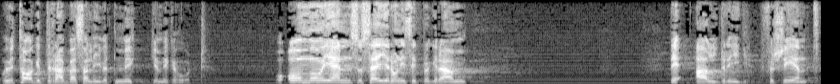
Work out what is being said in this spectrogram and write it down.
och överhuvudtaget drabbats av livet mycket, mycket hårt. Och om och igen så säger hon i sitt program det är aldrig för sent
